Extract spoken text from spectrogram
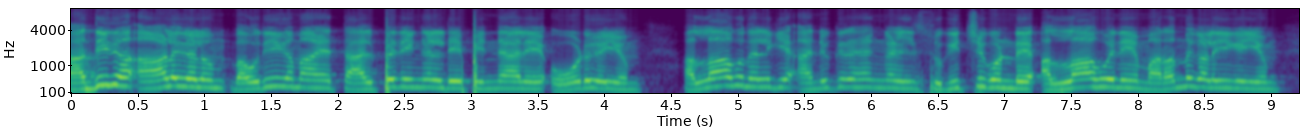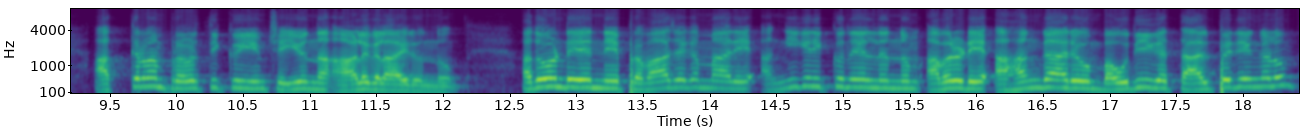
അധിക ആളുകളും ഭൗതികമായ താല്പര്യങ്ങളുടെ പിന്നാലെ ഓടുകയും അള്ളാഹു നൽകിയ അനുഗ്രഹങ്ങളിൽ സുഖിച്ചുകൊണ്ട് അള്ളാഹുവിനെ മറന്നു കളയുകയും അക്രമം പ്രവർത്തിക്കുകയും ചെയ്യുന്ന ആളുകളായിരുന്നു. അതുകൊണ്ട് തന്നെ പ്രവാചകന്മാരെ അംഗീകരിക്കുന്നതിൽ നിന്നും അവരുടെ അഹങ്കാരവും ഭൗതിക താല്പര്യങ്ങളും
